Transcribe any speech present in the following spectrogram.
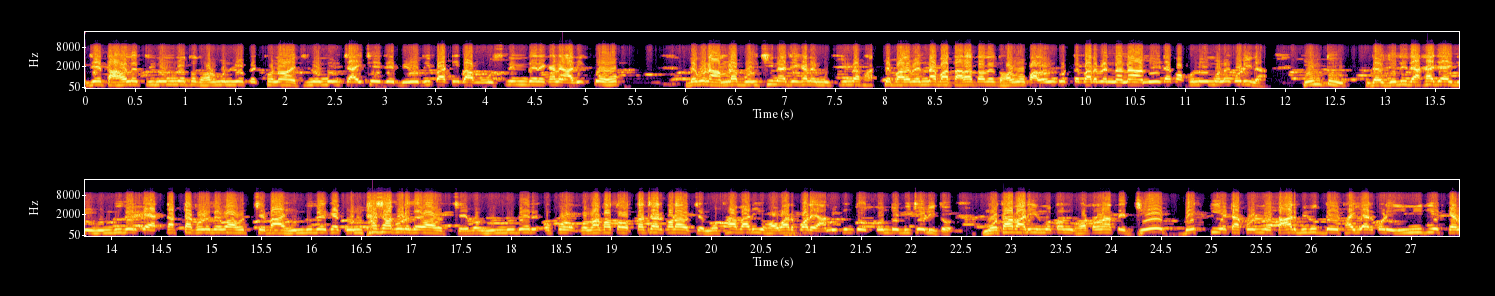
যে, তাহলে তৃণমূল তো ধর্মনিরপেক্ষ নয়। তৃণমূল চাইছে যে, বিরোধী পার্টি বা মুসলিমদের এখানে আধিক্য হোক। দেখুন, আমরা বলছি না যে এখানে মুসলিমরা থাকতে পারবেন না বা তারা তাদের ধর্ম পালন করতে পারবেন না না, আমি এটা কখনোই মনে করি না। কিন্তু যদি দেখা যায় যে হিন্দুদেরকে এককাট্টা করে দেওয়া হচ্ছে বা হিন্দুদেরকে কোণঠাসা করে দেওয়া হচ্ছে এবং হিন্দুদের ওপর ক্রমাগত অত্যাচার করা হচ্ছে, মোথাবাড়ি হওয়ার পরে আমি কিন্তু অত্যন্ত বিচলিত। মোথাবাড়ির মতন ঘটনাতে যে ব্যক্তি এটা করল, তার বিরুদ্ধে এফআইআর করে ইমিডিয়েট কেন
